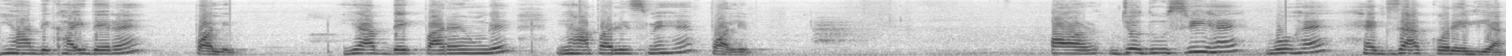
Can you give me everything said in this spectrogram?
यहाँ दिखाई दे रहे हैं पॉलिप। ये आप देख पा रहे होंगे, यहाँ पर इसमें है पॉलिप। और जो दूसरी है, वो है हेक्सा कोरेलिया।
